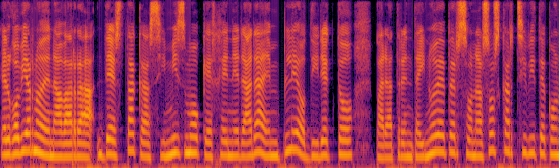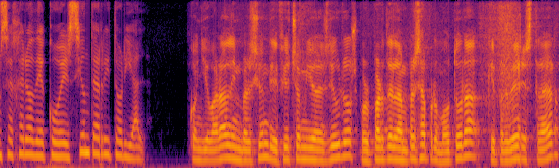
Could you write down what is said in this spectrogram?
El Gobierno de Navarra destaca asimismo que generará empleo directo para 39 personas. Oscar Chivite, consejero de Cohesión Territorial. conllevará la inversión de 18 millones de euros por parte de la empresa promotora que prevé extraer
